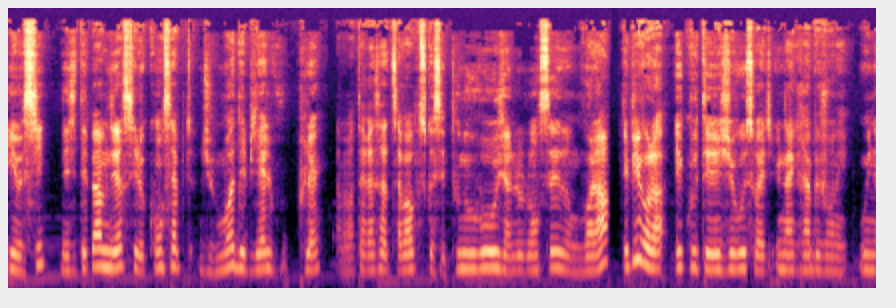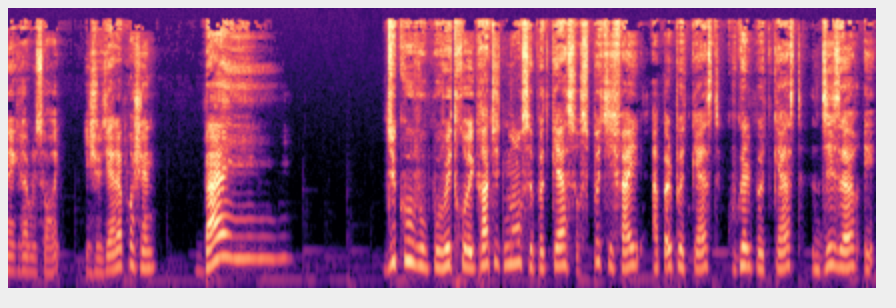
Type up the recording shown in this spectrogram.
Et aussi, n'hésitez pas à me dire si le concept du mois des biels vous plaît. Ça m'intéresse de savoir parce que c'est tout nouveau, je viens de le lancer, donc voilà. Et puis voilà, écoutez, je vous souhaite une agréable journée ou une agréable soirée. Et je vous dis à la prochaine. Bye du coup, vous pouvez trouver gratuitement ce podcast sur Spotify, Apple Podcast, Google Podcast, Deezer et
